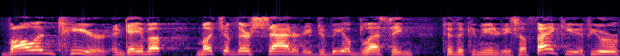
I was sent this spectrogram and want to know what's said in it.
volunteered and gave up much of their Saturday to be a blessing to the community. So thank you if you're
